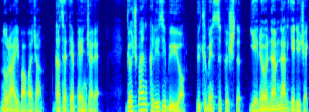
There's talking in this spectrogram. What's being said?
Nuray Babacan, Gazete Pencere. Göçmen krizi büyüyor, hükümet sıkıştı, yeni önlemler gelecek.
